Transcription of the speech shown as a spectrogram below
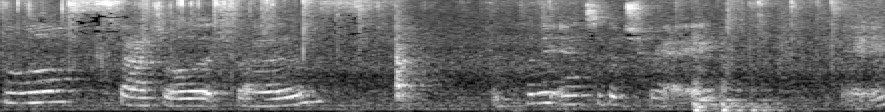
the little satchel, it says. And put it into the tray. Okay.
